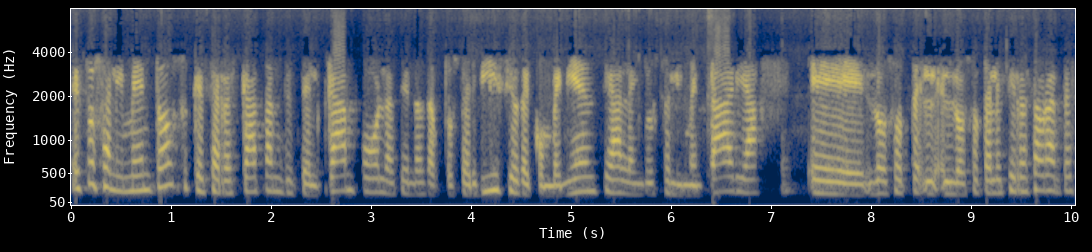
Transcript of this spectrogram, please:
Estos alimentos que se rescatan desde el campo, las tiendas de autoservicio, de conveniencia, la industria alimentaria, eh, los, los hoteles y restaurantes,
